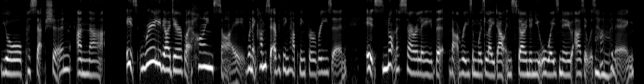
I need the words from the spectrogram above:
your perception and that it's really the idea of like hindsight when it comes to everything happening for a reason it's not necessarily that that reason was laid out in stone and you always knew as it was mm-hmm. happening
